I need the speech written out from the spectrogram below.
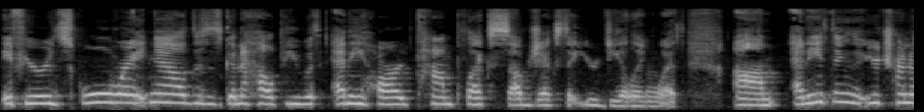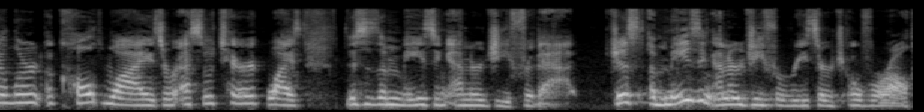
If you're in school right now, this is going to help you with any hard, complex subjects that you're dealing with. Um, anything that you're trying to learn occult wise or esoteric wise, this is amazing energy for that just amazing energy for research overall.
